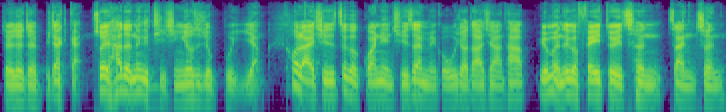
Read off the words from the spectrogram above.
对对对，比较敢，所以他的那个体型优势就不一样。后来其实这个观念，其实在美国五角大厦，它原本这个非对称战争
